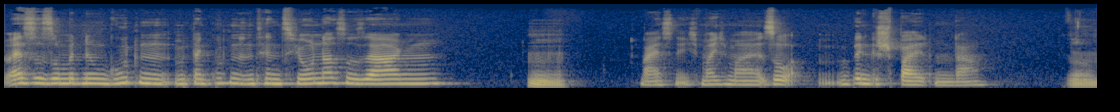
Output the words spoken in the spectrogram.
weißt du, so mit einem guten, mit einer guten Intention das so sagen, Hm. weiß nicht, manchmal so, bin gespalten da. Ja.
